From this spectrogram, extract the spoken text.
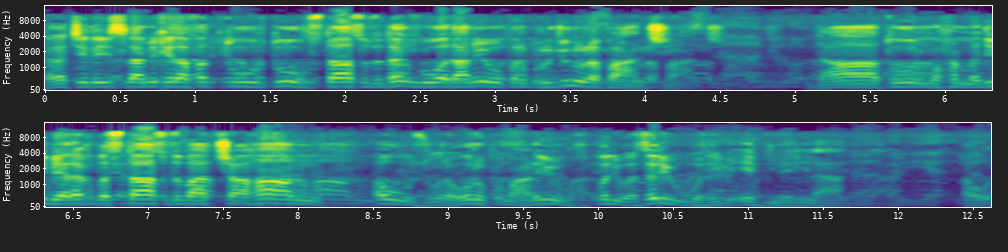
کله چې د اسلامي خلافت تور توغ ستاسو د دنګو ودانیو پر برجونو رپان شي دا تور محمدي بیرغ به ستاسو د بادشاهانو او زورورو په ماڼیو خپلې وزرې ووهي باذن الله او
